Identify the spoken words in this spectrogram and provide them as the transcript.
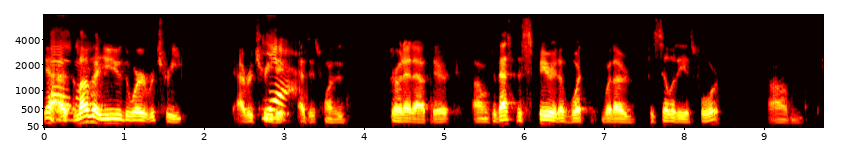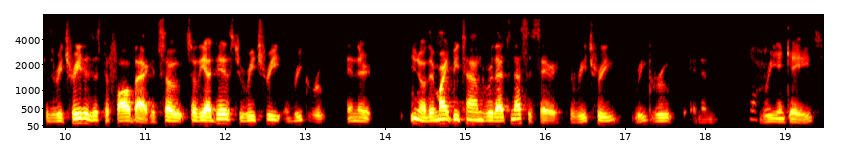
Yeah, and, I love that you use the word retreat. I retreated. Yeah. I just wanted to throw that out there because um, that's the spirit of what what our facility is for. Because um, the retreat is just to fall back. It's so so the idea is to retreat and regroup and there, you know, there might be times where that's necessary to retreat, regroup, and then yeah. re-engage.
